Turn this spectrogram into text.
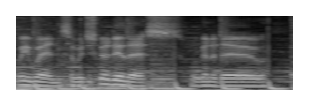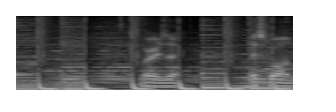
We win. So we're just going to do this. We're going to do. Where is it? This one.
